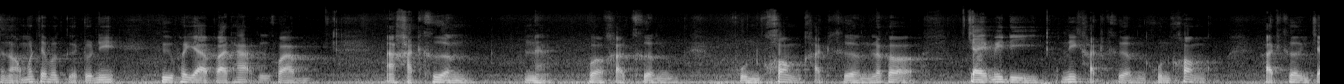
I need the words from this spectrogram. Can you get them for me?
สนองมันจะมาเกิดตัวนี้คือพยาปาทะคือความขัดเคืองนะว่าขัดเคือง ขุนข้องขัดเคือง แล้วก็ใจไม่ดี นี่ขัดเคืองขุนข้อง ขัดเคืองใจ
